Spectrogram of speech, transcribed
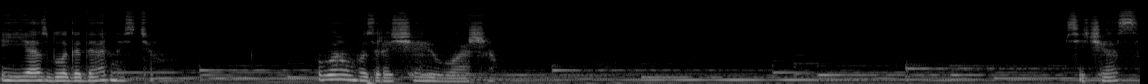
И я с благодарностью вам возвращаю ваше. Сейчас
